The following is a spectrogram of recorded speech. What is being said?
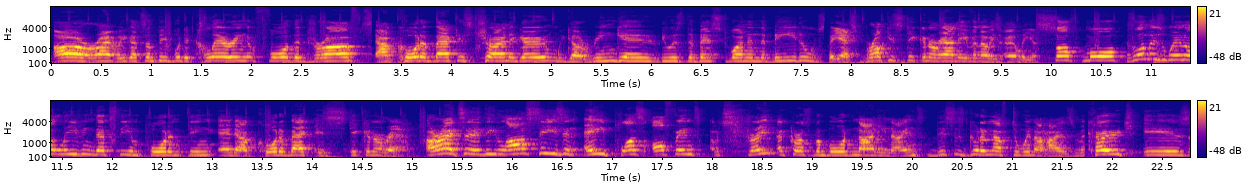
All right, we got some people declaring for the draft. Our quarterback is trying to go. We got Ringo. He was the best one in the Beatles. But yes, Brock is sticking around even though he's only a sophomore. As long as we're not leaving, that's the important thing. And our quarterback is sticking around. All right, so the last season, A plus offense, straight across the board 99s. This is good enough to win a Heisman. Coach is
